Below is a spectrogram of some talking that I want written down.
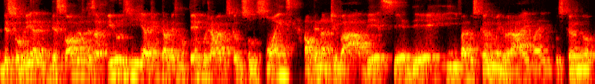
descobrir, descobre os desafios e a gente ao mesmo tempo já vai buscando soluções, alternativa A, B, C, D e vai buscando melhorar e vai buscando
